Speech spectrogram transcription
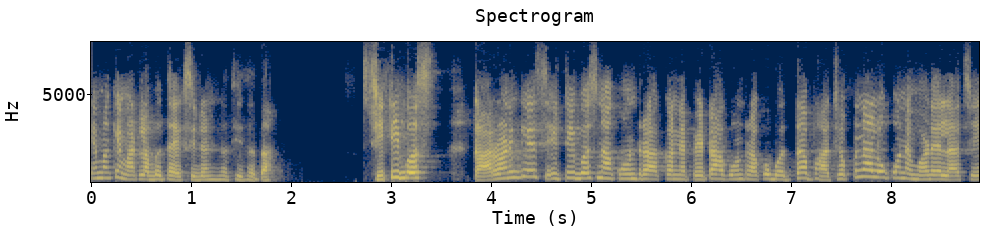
એમાં કેમ આટલા બધા એક્સિડન્ટ નથી થતા? સિટી બસ કારણ કે સિટી બસના કોન્ટ્રાક્ટ અને પેટા કોન્ટ્રાક્ટો બધા ભાજપના લોકોને મળેલા છે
